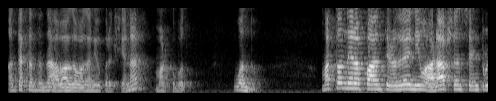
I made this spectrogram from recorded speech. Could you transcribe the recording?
ಅಂತಕ್ಕಂಥದ್ದನ್ನ ಆವಾಗವಾಗ ನೀವು ಪರೀಕ್ಷೆಯನ್ನು ಮಾಡ್ಕೋಬೋದು. ಒಂದು. ಮತ್ತೊಂದೇನಪ್ಪ ಅಂತ ಹೇಳಿದ್ರೆ ನೀವು ಅಡಾಪ್ಷನ್ ಸೆಂಟ್ರು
